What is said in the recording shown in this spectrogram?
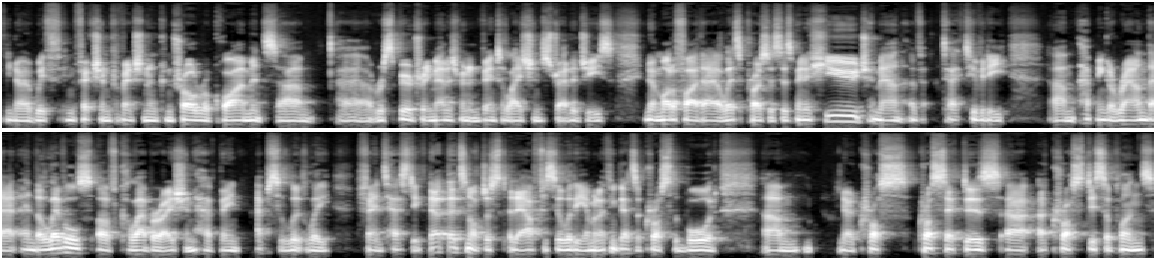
you know, with infection prevention and control requirements, um, uh, respiratory management and ventilation strategies, you know, modified ALS process. There's been a huge amount of activity um, happening around that, and the levels of collaboration have been absolutely fantastic. That that's not just at our facility. I mean, I think that's across the board. Um, you know cross cross sectors, uh, across disciplines,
